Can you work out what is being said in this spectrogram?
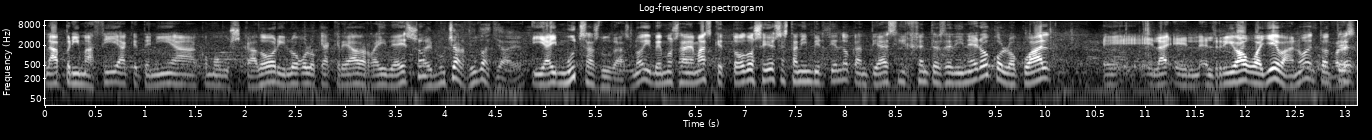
la primacía que tenía como buscador y luego lo que ha creado a raíz de eso? Hay muchas dudas ya, ¿eh? y hay muchas dudas, ¿no? Y vemos además que todos ellos están invirtiendo cantidades ingentes de dinero, con lo cual eh, el, el- el río agua lleva, ¿no? Entonces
